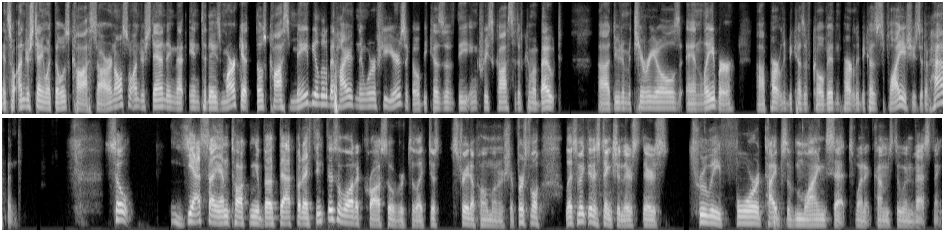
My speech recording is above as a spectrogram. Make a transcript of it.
And so understanding what those costs are, and also understanding that in today's market, those costs may be a little bit higher than they were a few years ago because of the increased costs that have come about uh, due to materials and labor uh, partly because of COVID and partly because of supply issues that have happened. So, yes, I am talking about that, but I think there's a lot of crossover to like just straight up home ownership. First of all, let's make the distinction. There's there's truly four types of mindsets when it comes to investing.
